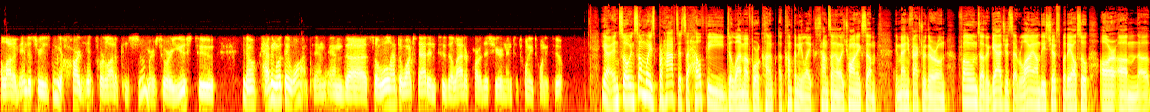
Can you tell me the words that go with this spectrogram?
a lot of industries. It's going to be a hard hit for a lot of consumers who are used to, you know, having what they want, and and uh, so we'll have to watch that into the latter part of this year and into 2022. Yeah, and so in some ways, perhaps it's a healthy dilemma for a, com- a company like Samsung Electronics. Um, they manufacture their own phones, other gadgets that rely on these chips, but they also are um, a,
